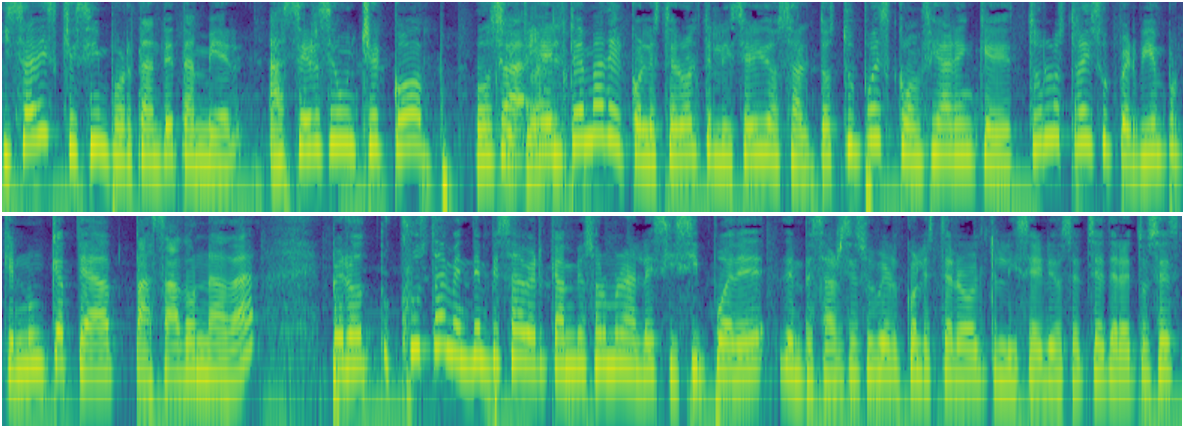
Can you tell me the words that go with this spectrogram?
Y sabes que es importante también hacerse un check-up. O sea, Sí, claro. el tema del colesterol, triglicéridos altos, tú puedes confiar en que tú los traes súper bien porque nunca te ha pasado nada, pero justamente empieza a haber cambios hormonales y sí puede empezarse a subir el colesterol, triglicéridos, etcétera. Entonces,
